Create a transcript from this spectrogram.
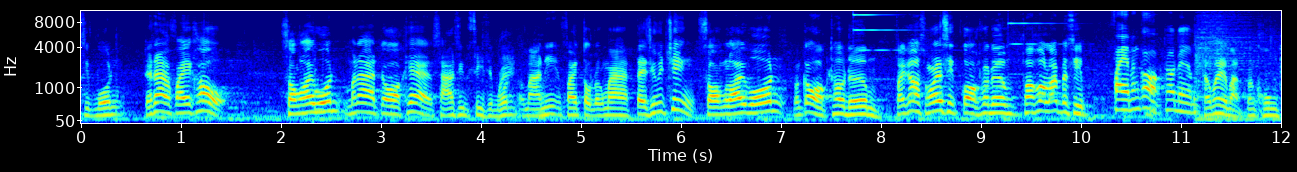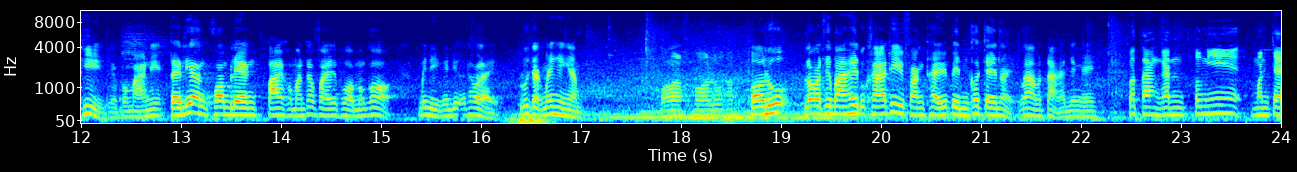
50 โวลต์แต่ถ้าไฟเข้า 200 โวลต์มันอาจจะออกแค่ 30 40 โวลต์ประมาณนี้ไฟตกลงมา แต่สวิตชิ่ง 200 โวลต์มันก็ออกเท่าเดิม ไฟเข้า 210ก็ออกเท่าเดิมพอเข้า 180 ไฟมันก็ออกเท่าเดิม ทำให้บัตรมันคงที่เนี่ยประมาณนี้ แต่เรื่องความแรงปลายของมันถ้าไฟไม่พอมันก็ไม่หนีกันเยอะเท่าไหร่ รู้จักไหมเฮียง พอพอรู้ครับ พอรู้ลองอธิบายให้ลูกค้าที่ฟังไทยไม่เป็นเข้าใจหน่อยว่ามันต่างกันยังไง ก็ต่างกันตรงนี้มันจะ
